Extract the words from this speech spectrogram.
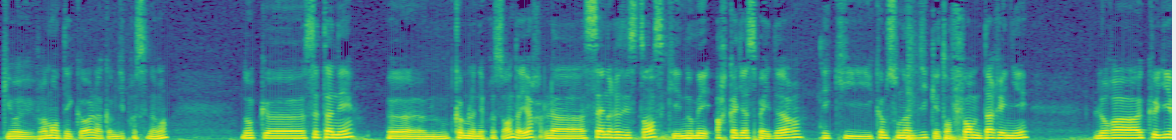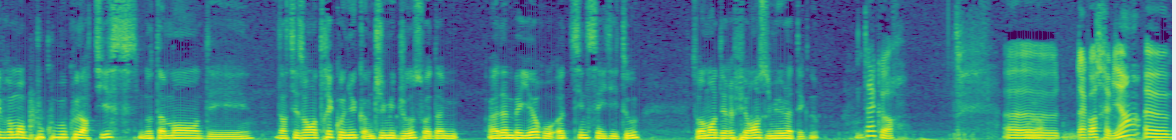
qui vraiment décolle, hein, comme dit précédemment. Donc euh, cette année, euh, comme l'année précédente d'ailleurs, la scène Résistance qui est nommée Arcadia Spider et qui, comme son indique, est en forme d'araignée, l'aura accueilli vraiment beaucoup beaucoup d'artistes, notamment des vraiment très connus comme Jimmy Jones ou Adam, Adam Beyer ou Hot Since 82. C'est vraiment des références du milieu de la techno. D'accord. Euh, D'accord, très bien. Euh, Euh,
